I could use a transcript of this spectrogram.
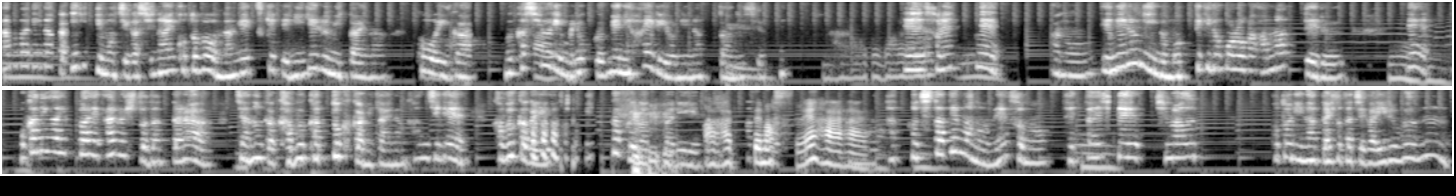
あんまりなんかいい気持ちがしない言葉を投げつけて逃げるみたいな行為が昔よりもよく目に入るようになったんですよね。でそれってあのエネルギーの持ってきどころが余ってるでお金がいっぱいある人だったらじゃあなんか株買っとくかみたいな感じで株価が高くなったり 上がってますね。はいはい。土地建物ねその撤退してしまうことになった人たちがいる分、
